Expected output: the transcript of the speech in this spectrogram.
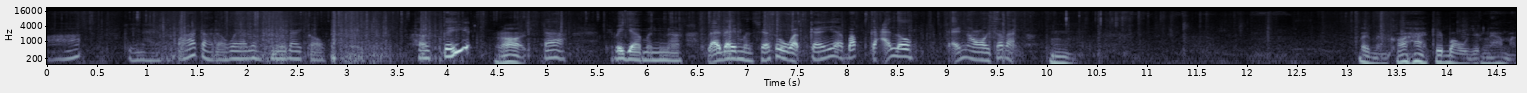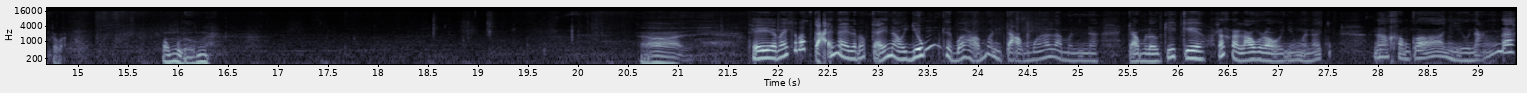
Đó kỳ này quá trời đậu que luôn như đây cầu hơn ký. Rồi. Đó. thì bây giờ mình à, lại đây mình sẽ thu hoạch cái à, bắp cải luôn cải nồi các bạn. Ừ. đây mình có hai cái bầu Việt Nam mà các bạn. Bóng lưỡng nè. Rồi thì mấy cái bắp cải này là bắp cải nào dúng thì bữa hổm mình trồng á, là mình à, trồng lượt dưới kia. Rất là lâu rồi nhưng mà nó nó không có nhiều nắng đó.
